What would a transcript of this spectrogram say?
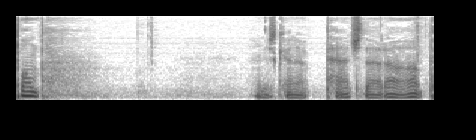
bump and just kind of patch that up.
